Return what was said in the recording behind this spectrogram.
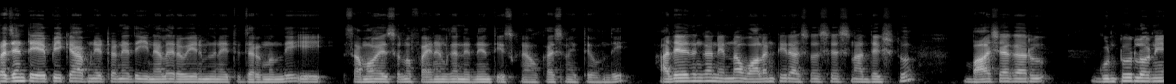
ప్రజెంట్ ఏపీ క్యాబినెట్ అనేది ఈ నెల ఇరవై ఎనిమిదిన అయితే జరగనుంది. ఈ సమావేశంలో ఫైనల్గా నిర్ణయం తీసుకునే అవకాశం అయితే ఉంది. అదేవిధంగా నిన్న వాలంటీర్ అసోసియేషన్ అధ్యక్షుడు భాషా గారు గుంటూరులోని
